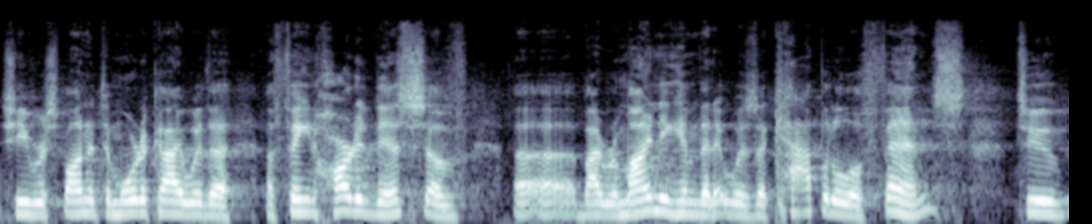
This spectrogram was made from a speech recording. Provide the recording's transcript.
She responded to Mordecai with a, a faint heartedness of, uh, uh, by reminding him that it was a capital offense to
